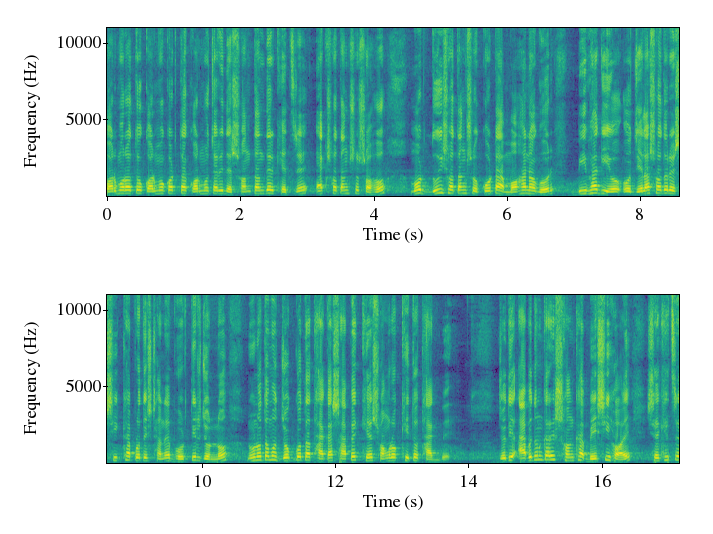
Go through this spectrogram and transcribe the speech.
কর্মরত কর্মকর্তা কর্মচারীদের সন্তানদের ক্ষেত্রে এক শতাংশ সহ মোট দুই শতাংশ কোটা মহানগর, বিভাগীয় ও জেলা সদরের শিক্ষা প্রতিষ্ঠানে ভর্তির জন্য ন্যূনতম যোগ্যতা থাকা সাপেক্ষে সংরক্ষিত থাকবে। যদি আবেদনকারীর সংখ্যা বেশি হয়, সেক্ষেত্রে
